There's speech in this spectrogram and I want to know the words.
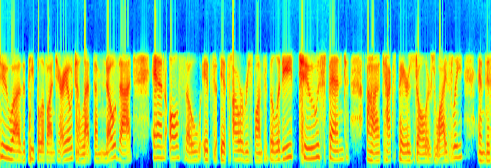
to uh, the people of Ontario to let them know that, and also it's it's our responsibility to spend uh, taxpayers' dollars wisely. And this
